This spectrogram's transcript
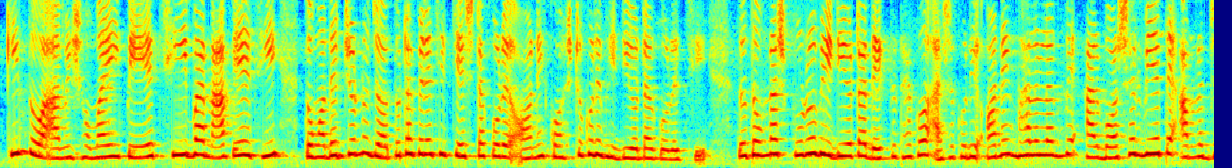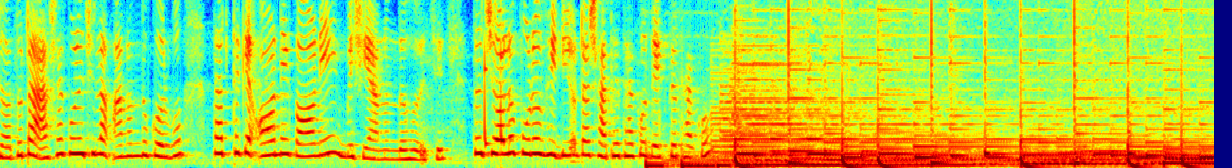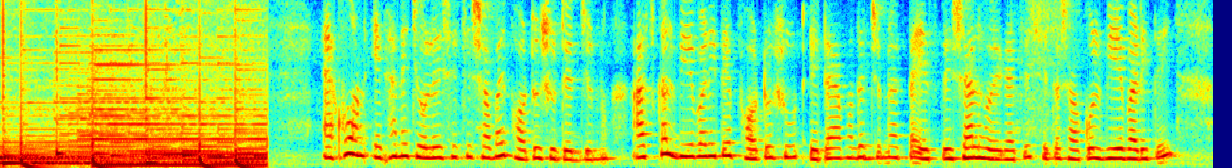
কিন্তু আমি সময় পেয়েছি বা না পেয়েছি, তোমাদের জন্য যতটা পেরেছি চেষ্টা করে অনেক কষ্ট করে ভিডিওটা করেছি। তো তোমরা পুরো ভিডিওটা দেখতে থাকো, আশা করি অনেক ভালো লাগবে। আর বর্ষার বিয়েতে আমরা যতটা আশা করেছিলাম আনন্দ করব, তার থেকে অনেক অনেক বেশি আনন্দ হয়েছে। তো চলো পুরো ভিডিওটা সাথে থাকো, দেখতে থাকো। এখন চলে এসেছে সবাই ফটোশ্যুটের জন্য। আজকাল বিয়েবাড়িতে ফটোশ্যুট এটা আমাদের জন্য একটা স্পেশাল হয়ে গেছে, সেটা সকল বিয়েবাড়িতেই।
